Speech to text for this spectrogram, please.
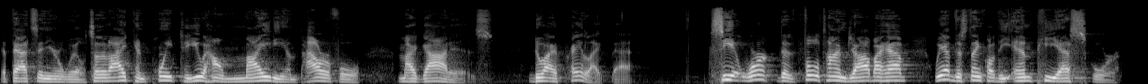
if that's in your will, so that I can point to you how mighty and powerful my God is. Do I pray like that? See, at work, the full time job I have, we have this thing called the MPS score.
